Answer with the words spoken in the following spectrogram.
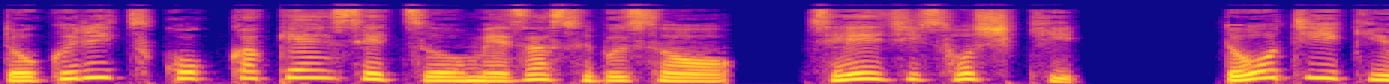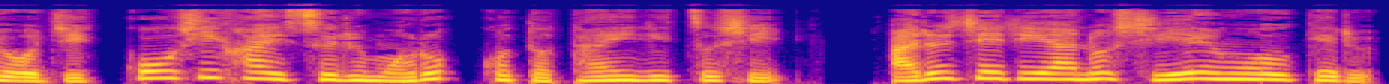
独立国家建設を目指す武装、政治組織。同地域を実行支配するモロッコと対立し、アルジェリアの支援を受ける。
